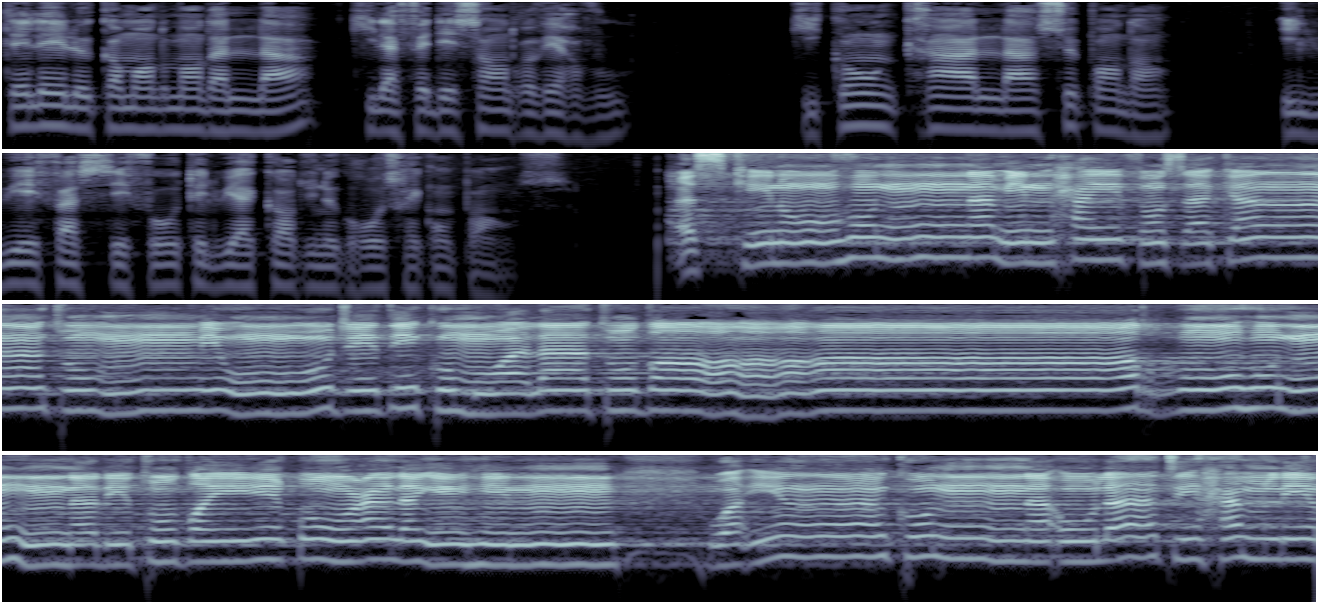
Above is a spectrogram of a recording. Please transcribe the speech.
Tel est le commandement d'Allah qu'il a fait descendre vers vous Quiconque craint Allah cependant, il lui efface ses fautes et lui accorde une grosse récompense. أسكنوهن من حيث سكنتم من وجدكم ولا تضاروهن لتضيقوا عليهن وإن كن أولات حمل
